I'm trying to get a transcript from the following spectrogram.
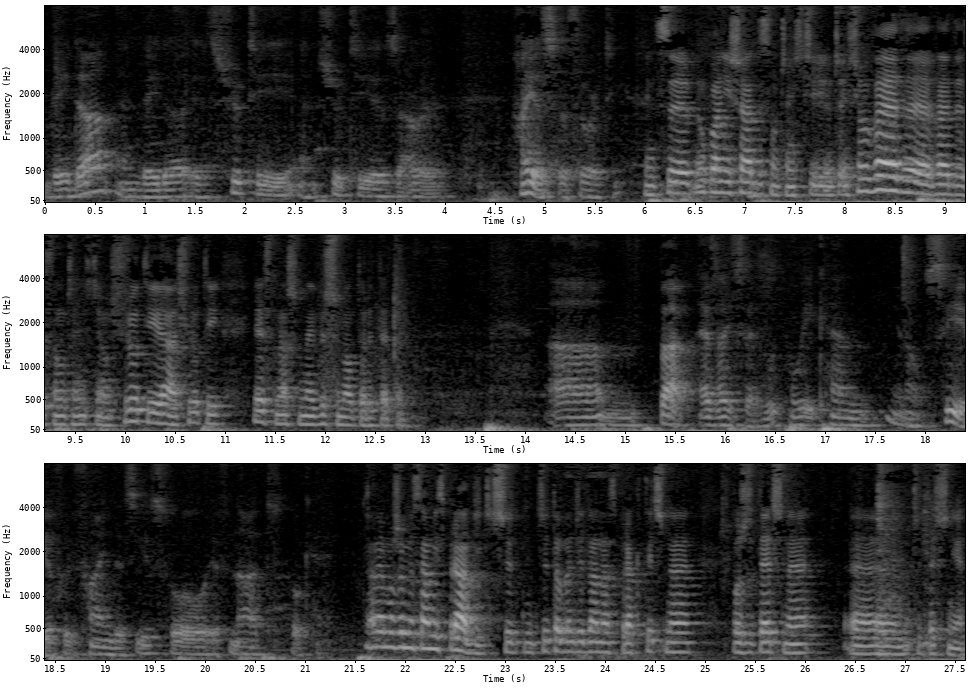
Veda, and Veda is Shruti, and Shruti is our highest authority. Więc y, Upanishady są części, częścią Vedy, Vedy są częścią Shruti, a Shruti jest naszym najwyższym autorytetem. Um, but as I said, we, we can, you know, see if we find this useful. If not, okay. Ale możemy sami sprawdzić, czy, czy to będzie dla nas praktyczne, pożyteczne, e, czy też nie.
